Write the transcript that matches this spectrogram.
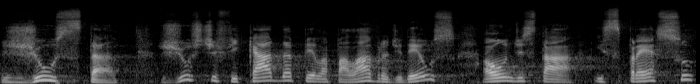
justa, justificada pela palavra de Deus, onde está expresso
